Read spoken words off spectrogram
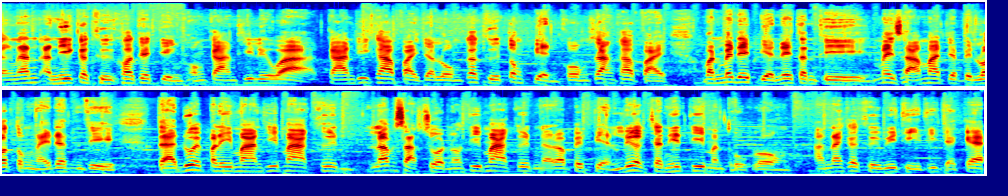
ดังนั้นอันนี้ก็คือข้อเท็จจริงของการที่เรียกว่า การที่ค่าไฟจะลงก็คือต้องเปลี่ยนโครงสร้างค่าไฟ มันไม่ได้เปลี่ยนได้ทันที ไม่สามารถจะเป็นลดตรงไหนได้ทันที แต่ด้วยปริมาณที่มากขึ้นและสัดส่วนของที่มากขึ้น เราไปเปลี่ยนเลือกชนิดที่มันถูกลง อันนั้นก็คือวิธีที่จะแก้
